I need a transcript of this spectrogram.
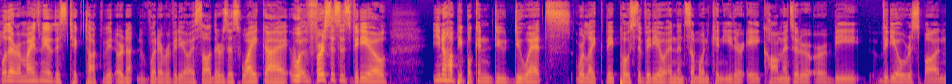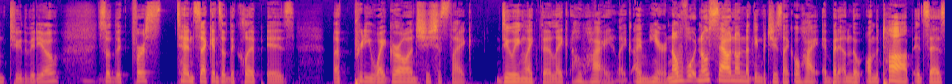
Well, that reminds me of this TikTok video or not, whatever video I saw. There was this white guy. Well, first is this video. You know how people can do duets where like they post a video and then someone can either a comment it or, or b video respond to the video. So the first ten seconds of the clip is a pretty white girl and she's just like doing like the like oh hi like I'm here no vo- no sound no nothing but she's like oh hi but on the on the top it says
